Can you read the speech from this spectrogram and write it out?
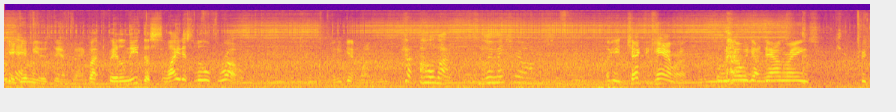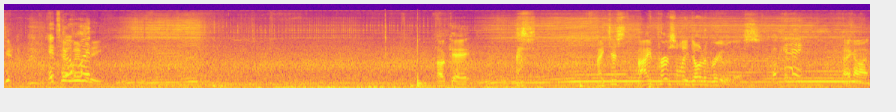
Okay, Okay. give me this damn thing. But it'll need the slightest little throw. Let me get one. Hold on. Let me make sure. all- Okay, check the camera. So we know we got downrange traje- It's telemetry. going. Okay. I just, I personally don't agree with this. Okay. Hang on.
